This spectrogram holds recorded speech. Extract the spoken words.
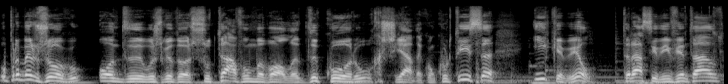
O primeiro jogo, onde os jogadores chutavam uma bola de couro recheada com cortiça e cabelo, terá sido inventado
